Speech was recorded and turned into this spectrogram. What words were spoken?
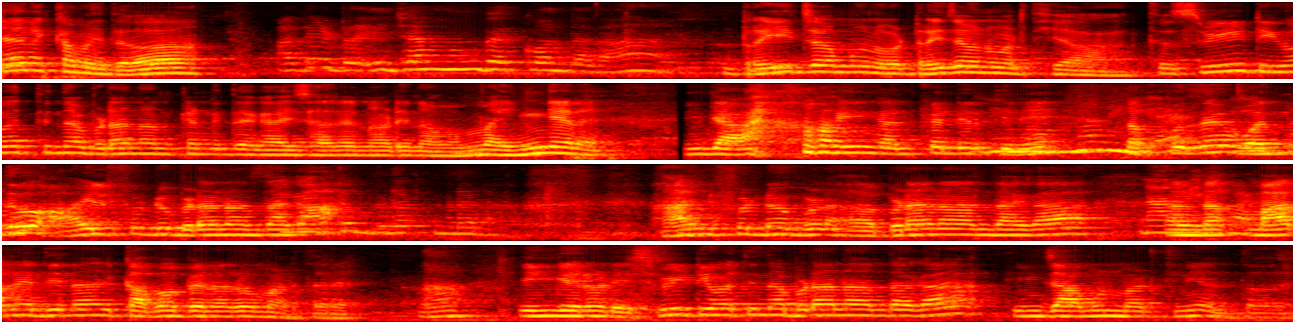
ಏನಕ್ಕಮ್ಮ ಇದು? ಅದೇ ಡ್ರೈ ಜಾಮೂನ್ ಬೇಕು ಡ್ರೈ ಜಾಮೂನು ಡ್ರೈ ಜಾಮೂನ್ ಮಾಡ್ತೀಯಾ? ಸ್ವೀಟ್ ಇವತ್ತಿಂದ ಬಿಡೋಣ ಅನ್ಕೊಂಡಿದ್ದೆ ಗಾಯ್ಸ್ ಆದ್ರೆ ನೋಡಿ ನಮ್ಮಮ್ಮ ಹಿಂಗೇನೆ. ಹಿಂಗೆ ಹಿಂಗೆ ಅನ್ಕೊಂಡಿರ್ತೀನಿ. ತಪ್ಪಿದ್ರೆ ಒಂದು ಆಯಿಲ್ ಫುಡ್ ಬಿಡೋಣ ಅಂದಾಗ ಆಯಿಲ್ ಫುಡ್ ಬಿಡ ಬಿಡೋಣ ಅಂದಾಗ ಮಾರನೇ ದಿನ ಕಬಾಬ್ ಏನಾದ್ರು ಮಾಡ್ತಾರೆ. ಹಾ ಹಿಂಗೆ ನೋಡಿ ಸ್ವೀಟ್ ಇವತ್ತಿಂದ ಬಿಡೋಣ ಅಂದಾಗ ಹಿಂಗ್ ಜಾಮೂನ್ ಮಾಡ್ತೀನಿ ಅಂತವ್ರೆ.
